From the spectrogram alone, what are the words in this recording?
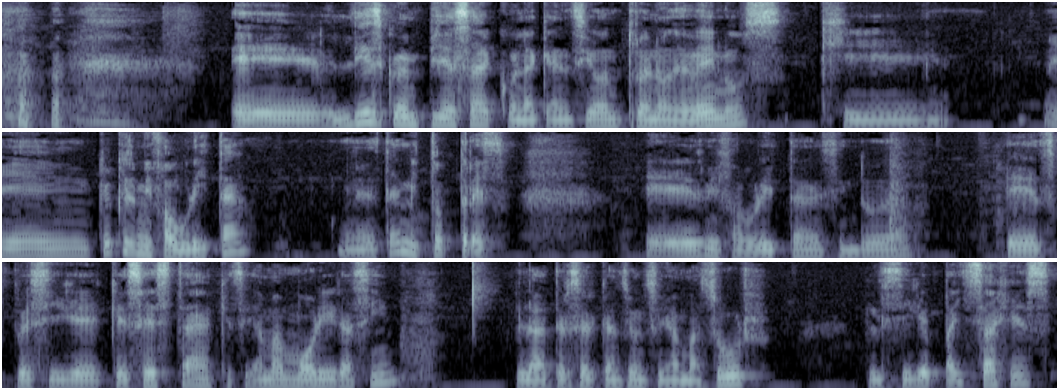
el disco empieza con la canción Trueno de Venus, que eh, creo que es mi favorita. Está en mi top 3. es mi favorita, sin duda. después sigue, que es esta, que se llama Morir así. La tercera canción se llama Sur, le sigue Paisajes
